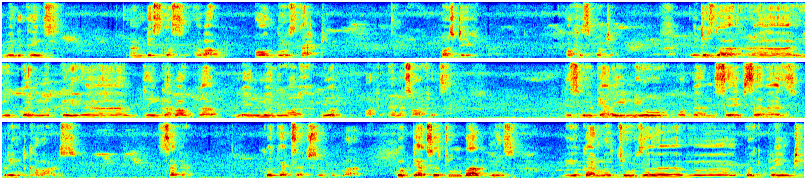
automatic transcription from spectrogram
many things and discuss about all those that first stage of office button it is the uh, you can uh, think about the main menu of your of ms office. This will carry new open save save as print commands. Second quick access toolbar. Quick access toolbar means you can choose a um, uh, quick print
